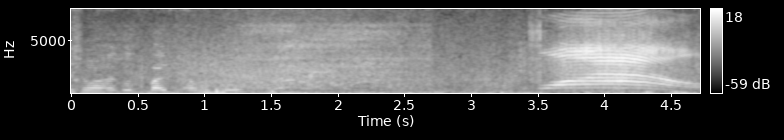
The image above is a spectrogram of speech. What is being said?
Vibes, mga ka-good vibes ang view. Wow!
